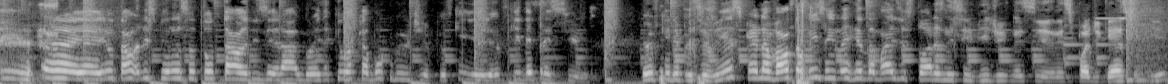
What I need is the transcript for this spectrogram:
Ai, ai, eu tava na esperança total de zerar a noite. Aquilo acabou com o meu dia, porque eu fiquei, eu fiquei depressivo. Eu fiquei depressivo. E esse carnaval talvez ainda renda mais histórias nesse vídeo, nesse, nesse podcast aqui.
